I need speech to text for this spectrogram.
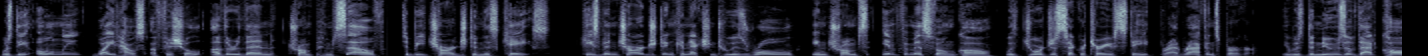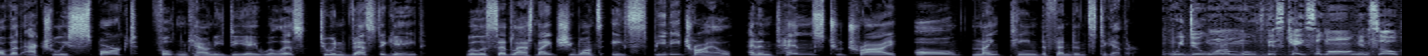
was the only White House official other than Trump himself to be charged in this case. He's been charged in connection to his role in Trump's infamous phone call with Georgia Secretary of State Brad Raffensperger. It was the news of that call that actually sparked Fulton County DA Willis to investigate. Willis said last night she wants a speedy trial and intends to try all 19 defendants together. We do want to move this case along, and so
